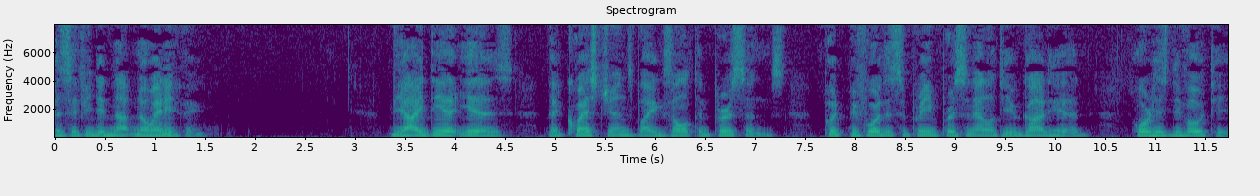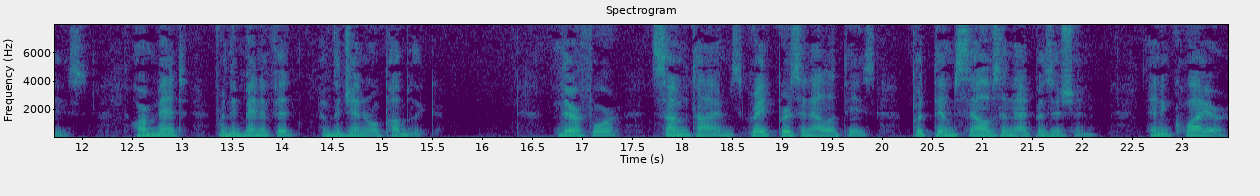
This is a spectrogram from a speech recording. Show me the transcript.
as if he did not know anything. The idea is that questions by exalted persons put before the Supreme Personality of Godhead or his devotees are meant for the benefit of the general public. Therefore, sometimes great personalities put themselves in that position and inquire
